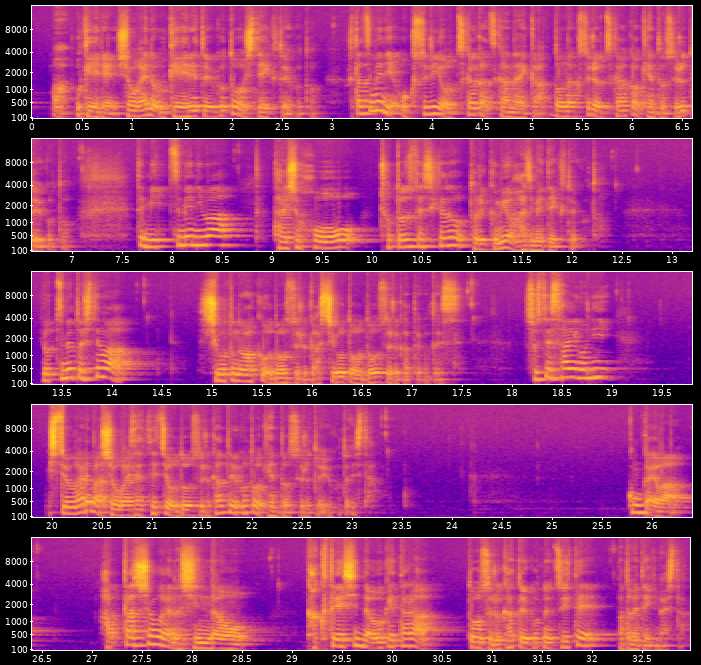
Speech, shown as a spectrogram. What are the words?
受け入れ障害の受け入れということをしていくということ。2つ目にお薬を使うか使わないかどんな薬を使うかを検討するということ。で3つ目には対処法をちょっとずつですけど取り組みを始めていくということ。4つ目としては仕事の枠をどうするか仕事をどうするかということです。そして最後に必要があれば障害者手帳をどうするかということを検討するということでした。今回は発達障害の診断を確定診断を受けたらどうするかということについてまとめていきました。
